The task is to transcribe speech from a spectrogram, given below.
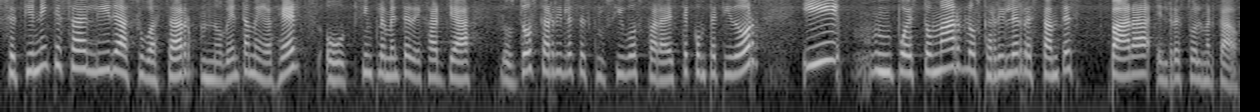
¿Se tiene que salir a subastar 90 megahertz o simplemente dejar ya los dos carriles exclusivos para este competidor y mm, pues tomar los carriles restantes para el resto del mercado.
